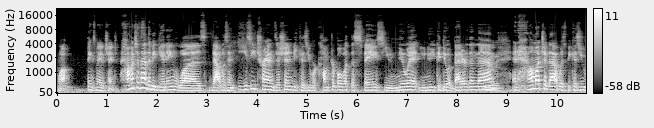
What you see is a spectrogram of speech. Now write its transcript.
well, things may have changed. How much of that in the beginning was that was an easy transition because you were comfortable with the space, you knew it, you knew you could do it better than them, Mhm. and how much of that was because you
